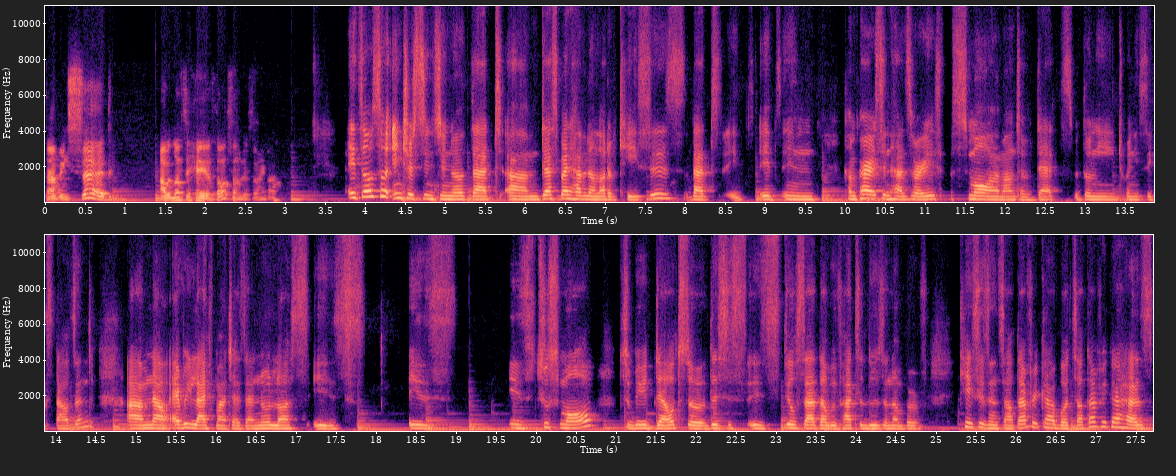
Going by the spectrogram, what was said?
That being said, I would love to hear your thoughts on this, Anka. It's also interesting to note that um, despite having a lot of cases, that it's, it's in comparison has very small amount of deaths with only 26,000. Um, now every life matters and no loss is is is too small to be dealt. So this is is still sad that we've had to lose a number of cases in South Africa, but South Africa has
